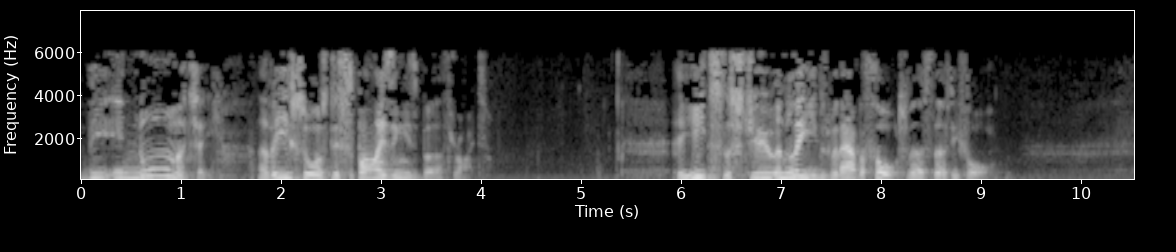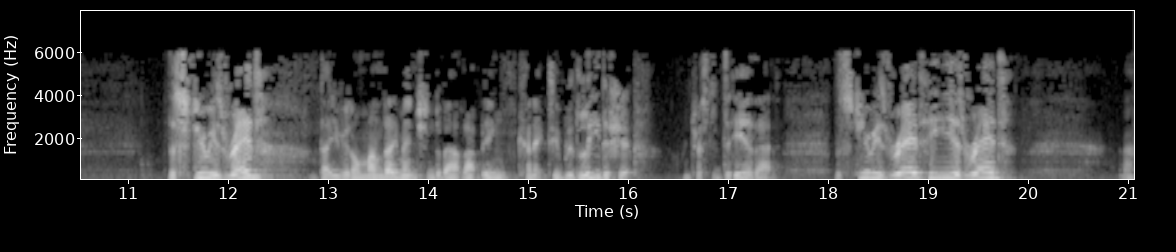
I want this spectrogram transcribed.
the enormity of Esau's despising his birthright. He eats the stew and leaves without a thought, verse 34. The stew is red. David on Monday mentioned about that being connected with leadership. I'm interested to hear that. The stew is red, he is red. Uh,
